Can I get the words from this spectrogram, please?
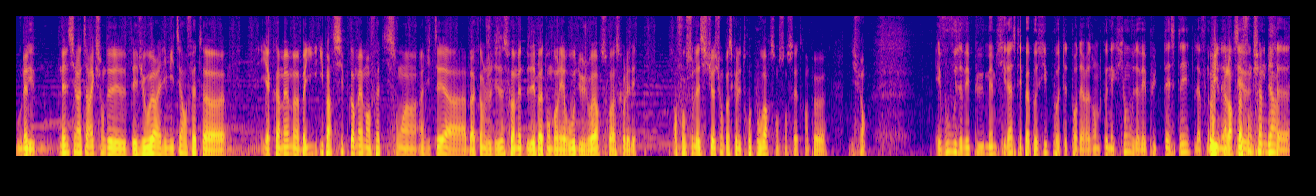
Même, si l'interaction des, viewers est limitée, en fait, il y a quand même, bah, ils, participent quand même, en fait, ils sont invités à, bah, comme je le disais, soit mettre des bâtons dans les roues du joueur, soit, soit l'aider. En fonction de la situation, parce que les trois pouvoirs sont censés être un peu différents. Et vous, vous avez pu, même si là c'était pas possible, peut-être pour des raisons de connexion, vous avez pu tester la fonctionnalité. Oui, alors ça fonctionne bien.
